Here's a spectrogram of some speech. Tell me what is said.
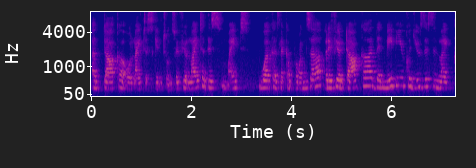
a darker or lighter skin tone. So if you're lighter this might work as like a bronzer but if you're darker then maybe you could use this in like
